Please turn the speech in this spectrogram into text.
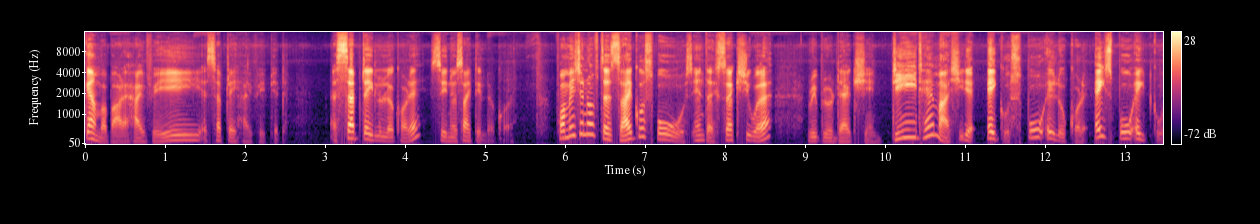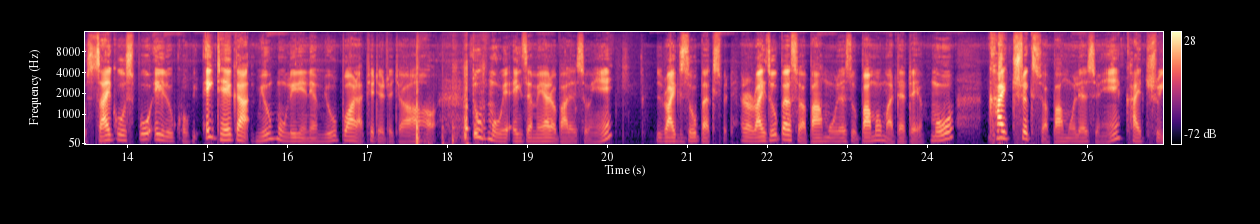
ကန့်မပါတဲ့ hyphae aseptic hyphae ဖြစ်တယ် aseptic လို့လည်းခေါ်တယ် sinusoidal လို့ခေါ်တယ် formation of the zygospores in the sexual reproduction ဒီထဲမှာရှိတဲ့အိတ်ကို spore အိတ်လို့ခေါ်တယ်အဲ့ spore အိတ်ကို zygospore အိတ်လို့ခေါ်ပြီးအိတ်ထဲကမျိုးမှုန်လေးတွေနဲ့မျိုးပွားတာဖြစ်တဲ့အတွက်ကြောင့်သူ့မှုန်ရဲ့ example ကတော့ဘာလဲဆိုရင် rhizobax ဖြစ်တယ်အဲ့တော့ rhizobax ဆိုတာဘာမှုန်လဲဆိုပါမုတ်မှာတက်တယ်မိုး chytrix ဆိုတာဘာမှုန်လဲဆိုရင် chytri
